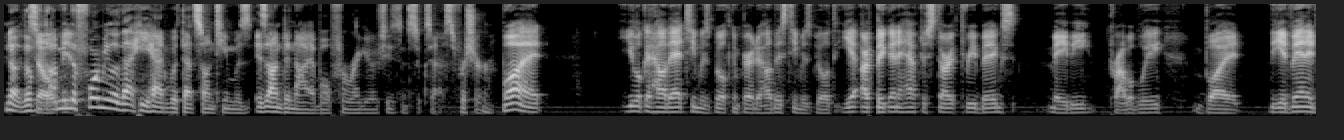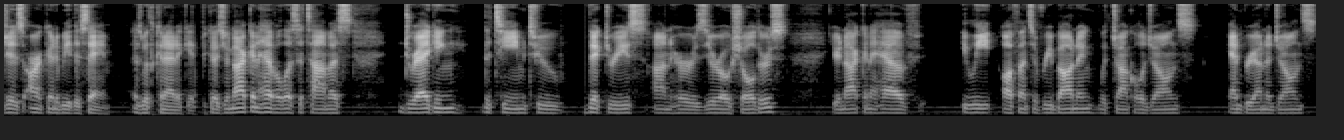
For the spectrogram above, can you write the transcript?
No, the, so I mean the formula that he had with that Sun team was is undeniable for regular season success for sure. But you look at how that team was built compared to how this team is built. Yeah, are they going to have to start three bigs? Maybe, probably, but the advantages aren't going to be the same as with Connecticut because you're not going to have Alyssa Thomas dragging the team to victories on her zero shoulders. You're not going to have elite offensive rebounding with Jonquel Jones and Brionna Jones.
